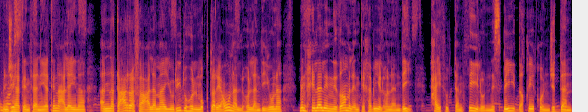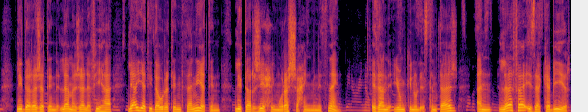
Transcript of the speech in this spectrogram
من جهة ثانية علينا أن نتعرف على ما يريده المقترعون الهولنديون من خلال النظام الانتخابي الهولندي حيث التمثيل النسبي دقيق جدا لدرجة لا مجال فيها لأية دورة ثانية لترجيح مرشح من اثنين. إذا يمكن الاستنتاج أن لا فائز كبير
